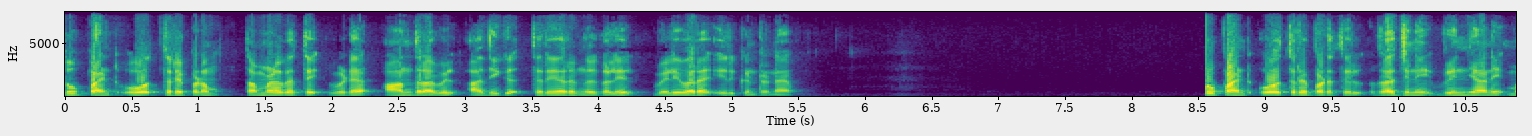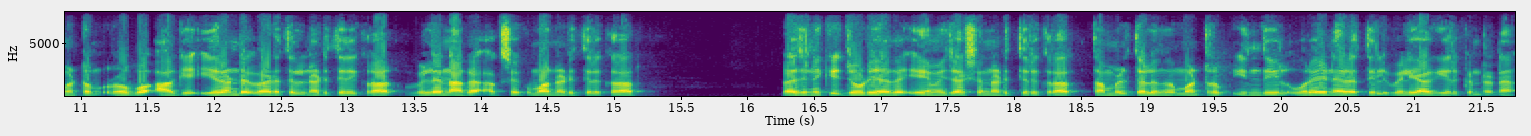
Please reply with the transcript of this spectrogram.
டூ பாயிண்ட் ஓ திரைப்படம் தமிழகத்தை விட ஆந்திராவில் அதிக திரையரங்குகளில் வெளிவர இருக்கின்றன. டூ பாயிண்ட் ஓ திரைப்படத்தில் ரஜினி விஞ்ஞானி மற்றும் ரோபோ ஆகிய இரண்டு வேடத்தில் நடித்திருக்கிறார். வில்லனாக அக்ஷய்குமார் நடித்திருக்கிறார். ரஜினிக்கு ஜோடியாக ஏமி ஜாக்சன் நடித்திருக்கிறார். தமிழ் தெலுங்கு மற்றும் இந்தியில் ஒரே நேரத்தில் வெளியாகி இருக்கின்றன.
